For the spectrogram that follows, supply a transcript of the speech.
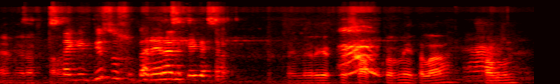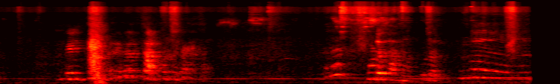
कॅमेरा दिसू सुद्धा नाही राहिली काही त्याच्यावर. कॅमेरा एक तर साफ करणे त्याला काढून पुढं पुढं चाल ना पुढं. नाही ते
